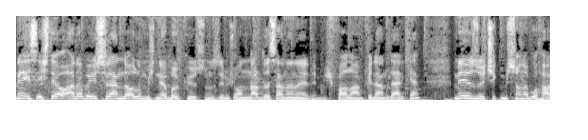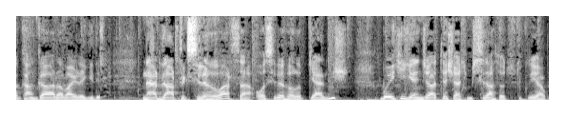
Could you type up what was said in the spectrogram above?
Neyse işte o arabayı süren de alınmış ne bakıyorsunuz demiş. Onlar da sana ne demiş falan filan derken mevzu çıkmış. Sonra bu Hakan K arabayla gidip nerede artık silahı varsa o silahı alıp gelmiş. Bu iki genci ateş açmış. Silahta tutuklu yap,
